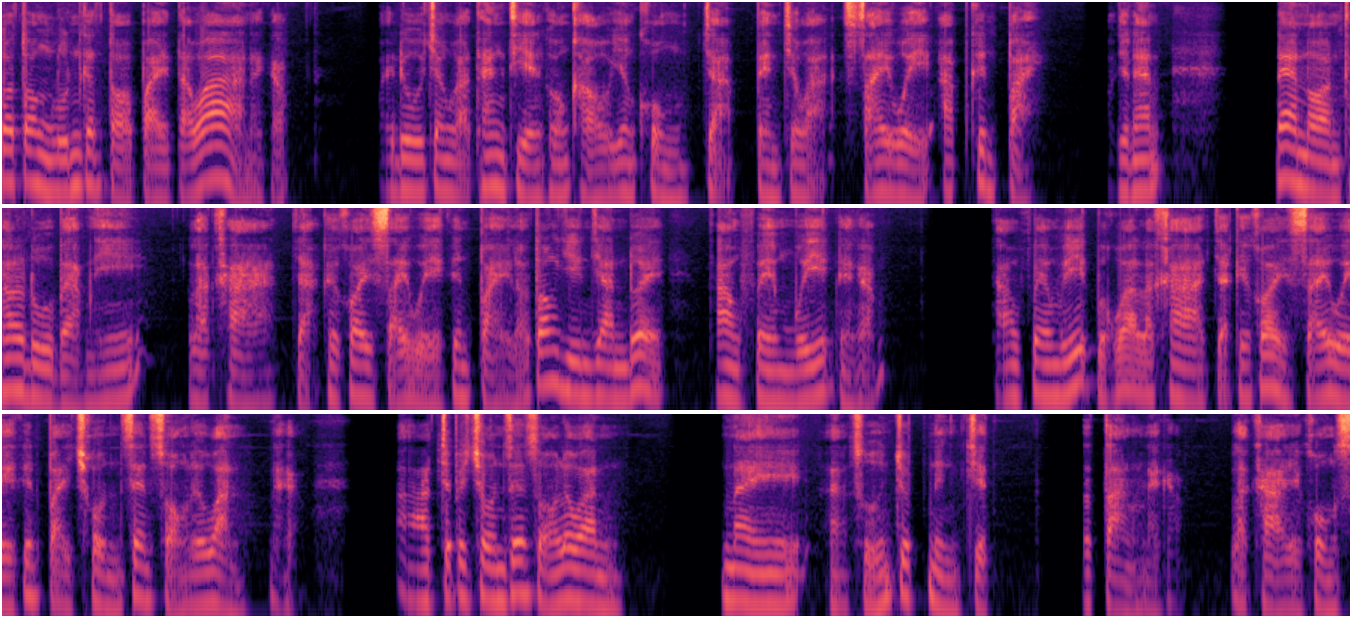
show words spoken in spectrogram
ก็ต้องลุ้นกันต่อไปแต่ว่านะครับ ไปดูจังหวะแท่งเทียนของเขายังคงจะเป็นจังหวะไซด์เวย์อัพขึ้นไป เพราะฉะนั้นแน่นอนถ้าเราดูแบบนี้ราคาจะค่อยๆไซด์เวย์ขึ้นไป เราต้องยืนยันด้วย time frame week นะครับ time frame week บอกว่าราคาจะค่อยๆไซด์เวย์ขึ้นไปชนเส้น2ระวันนะครับ อาจจะไปชนเส้น2ระวันในอ่า0.17 สตังค์นะครับ ราคาจะคงไซ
